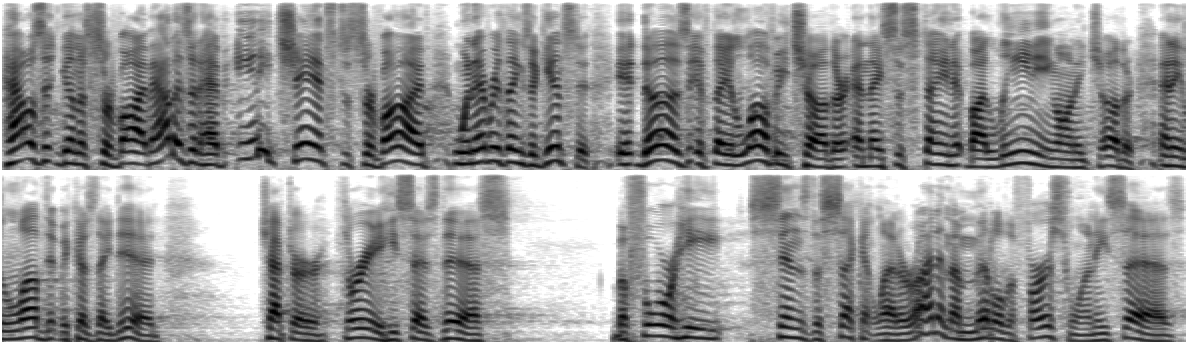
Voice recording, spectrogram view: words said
how's it going to survive? How does it have any chance to survive when everything's against it? It does if they love each other and they sustain it by leaning on each other. And he loved it because they did. Chapter 3, he says this before he sends the second letter, right in the middle of the first one, he says,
